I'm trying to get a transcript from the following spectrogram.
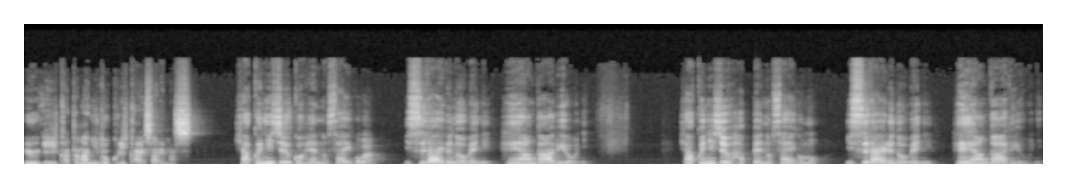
いう言い方が二度繰り返されます。125編の最後は、イスラエルの上に平安があるように。128編の最後も、イスラエルの上に平安があるように。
